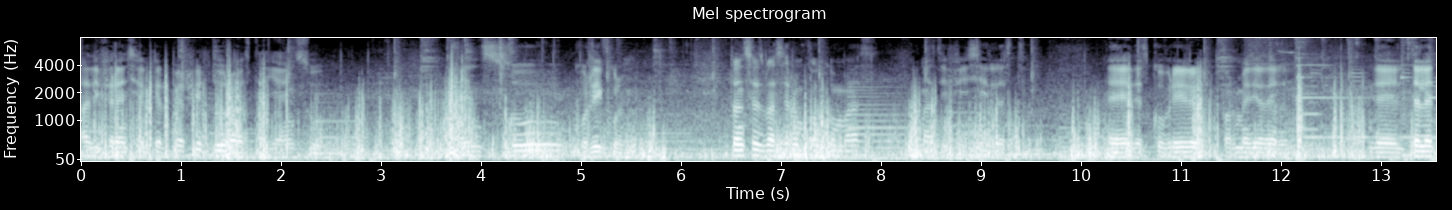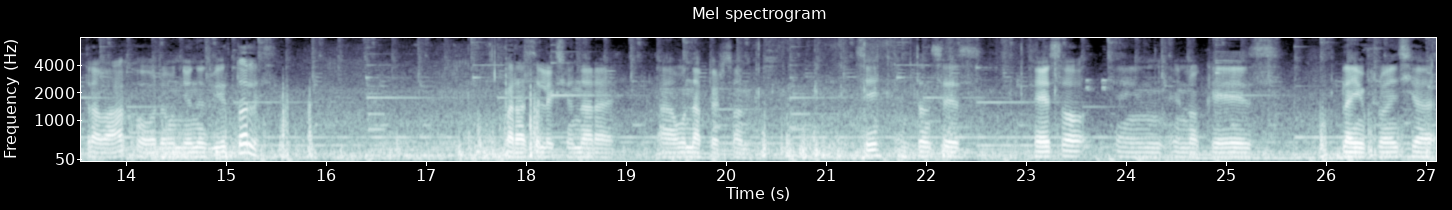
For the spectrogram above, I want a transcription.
a diferencia que el perfil duro está ya en su en su currículum entonces va a ser un poco más, más difícil esto, eh, descubrir por medio del, teletrabajo o reuniones virtuales para seleccionar a, una persona. ¿sí? Entonces eso en, en lo que es la influencia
